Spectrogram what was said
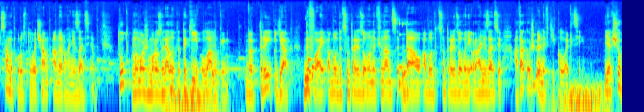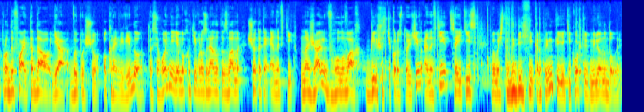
саме користувачам, а не організаціям. Тут ми можемо розглянути такі ланки Web3 як DeFi або децентралізовані фінанси, DAO або децентралізовані організації, а також NFT колекції. Якщо про DeFi та DAO я випущу окремі відео, то сьогодні я би хотів розглянути з вами, що таке NFT. На жаль, в головах більшості користувачів NFT це якісь, вибачте, дебільні картинки, які коштують мільйони доларів.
